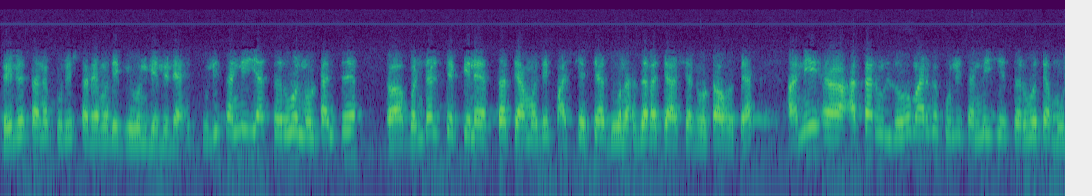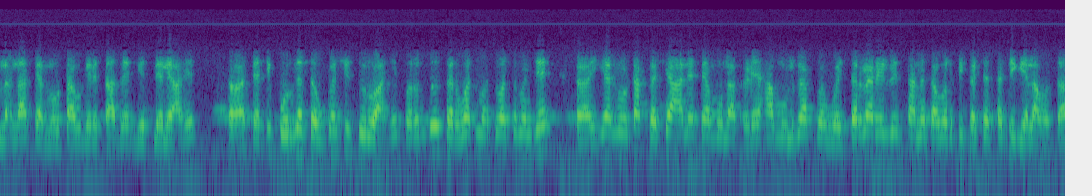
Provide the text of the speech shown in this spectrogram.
रेल्वे स्थानक पोलीस ठाण्यामध्ये घेऊन गेलेले आहेत. पोलिसांनी या सर्व नोटांचे बंडल चेक केले असता त्यामध्ये पाचशेच्या दोन हजाराच्या अशा नोटा होत्या. आणि आता लोहमार्ग पोलिसांनी हे सर्व त्या मुलाला त्या नोटा वगैरे ताब्यात घेतलेल्या आहेत. त्याची पूर्ण चौकशी सुरू आहे. परंतु सर्वात महत्वाचं म्हणजे या नोटा कशा आल्या त्या मुलाकडे? हा मुलगा वैतरणा रेल्वे स्थानकावरती कशासाठी गेला होता?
